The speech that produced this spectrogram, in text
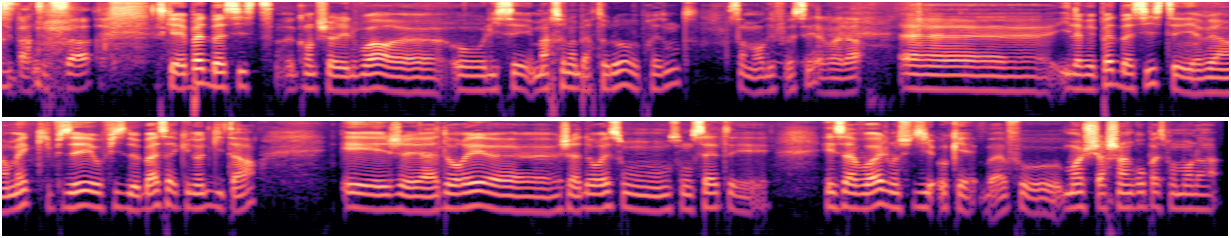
c'est parti de ça. Parce qu'il n'y avait pas de bassiste euh, quand je suis allé le voir euh, au lycée. Marcelin Bertolo représente Saint-Maur-des-Fossés. Voilà. Euh, il avait pas de bassiste et il y avait un mec qui faisait office de basse avec une autre guitare. Et j'ai adoré, euh, j'ai adoré son, son set et, et sa voix. Je me suis dit, ok, bah faut... moi je cherchais un groupe à ce moment-là.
